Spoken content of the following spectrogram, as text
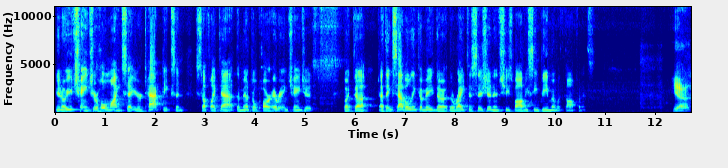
You know, you change your whole mindset, your tactics, and stuff like that. The mental part, everything changes. But uh, I think Sabalenka made the the right decision, and she's obviously beaming with confidence. Yeah,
